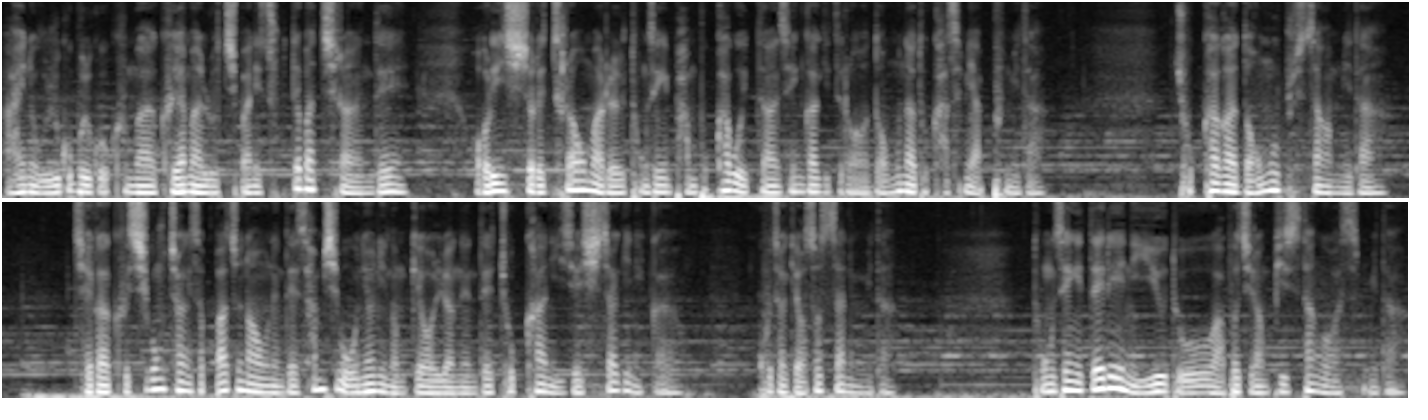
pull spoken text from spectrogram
아이는 울고불고 그마 그야말로 집안이 쑥대밭이라는데 어린 시절의 트라우마를 동생이 반복하고 있다는 생각이 들어 너무나도 가슴이 아픕니다. 조카가 너무 불쌍합니다. 제가 그 시공창에서 빠져나오는데 35년이 넘게 걸렸는데 조카는 이제 시작이니까요. 고작 6살입니다. 동생이 때리는 이유도 아버지랑 비슷한 것 같습니다.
